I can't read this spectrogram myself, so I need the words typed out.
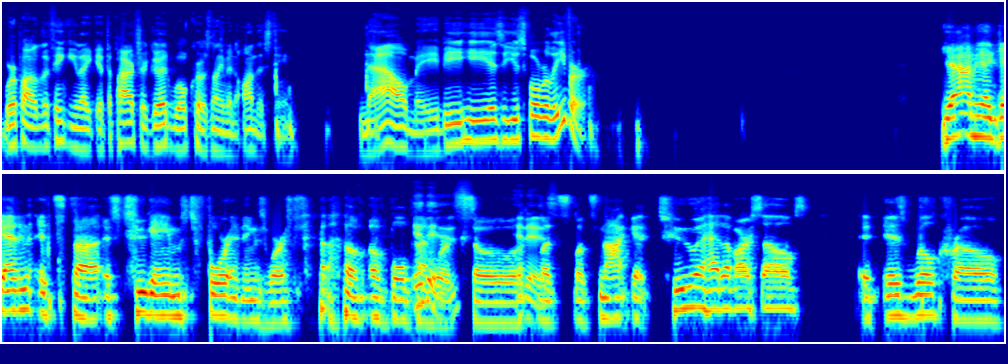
we're probably thinking like if the Pirates are good, Wil Crowe's not even on this team. Now maybe he is a useful reliever Yeah, I mean, again, it's uh, it's two games, four innings worth of, of bullpen it work. Is. So let's let's not get too ahead of ourselves. It is Wil Crowe.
